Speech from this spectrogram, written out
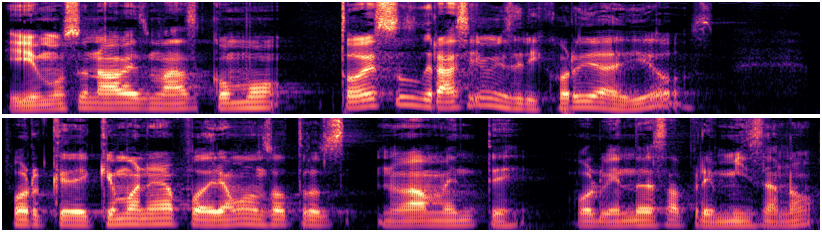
Y vemos una vez más cómo todo eso es gracia y misericordia de Dios. Porque de qué manera podríamos nosotros nuevamente, volviendo a esa premisa, ¿no?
